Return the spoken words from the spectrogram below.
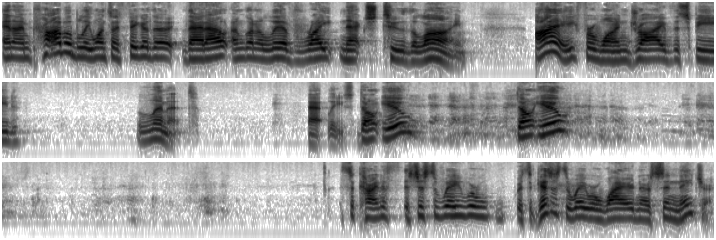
and I'm probably, once I figure the, that out, I'm going to live right next to the line. I, for one, drive the speed limit, at least. Don't you? Don't you? It's the kind of, it's just the way we're, I guess it's the way we're wired in our sin nature.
